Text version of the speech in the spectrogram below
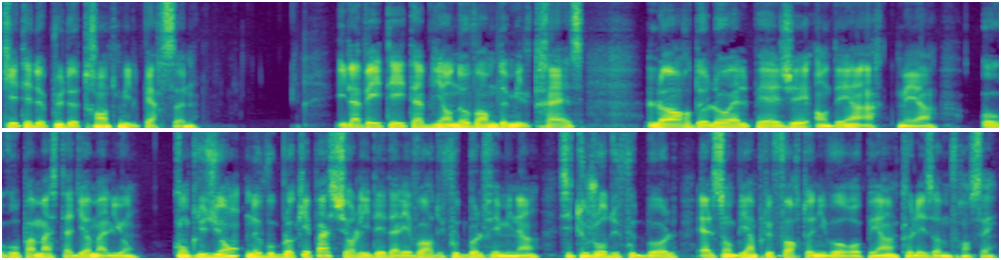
qui était de plus de 30 000 personnes. Il avait été établi en novembre 2013 lors de l'OL PSG en D1 Arcmea au Groupama Stadium à Lyon. Conclusion, ne vous bloquez pas sur l'idée d'aller voir du football féminin, c'est toujours du football et elles sont bien plus fortes au niveau européen que les hommes français.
